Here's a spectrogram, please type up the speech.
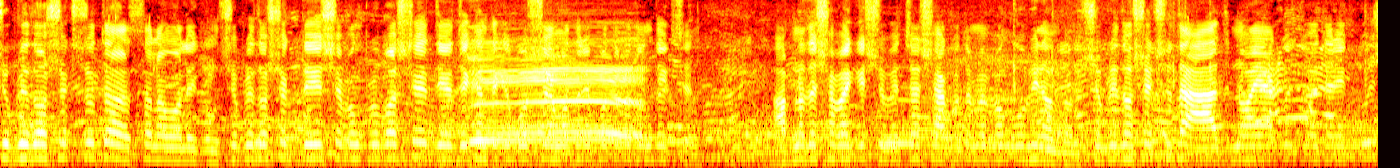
সুপ্রিয় দর্শক শ্রোতা, আসসালামু আলাইকুম। সুপ্রিয় দর্শক, দেশ এবং প্রবাসে যে যেখান থেকে বসে আমাদের এই প্রতিবেদন দেখছেন, আপনাদের সবাইকে শুভেচ্ছা, স্বাগতম এবং অভিনন্দন। সুপ্রিয় দর্শক শ্রোতা, আজ নয় আগস্ট দু হাজার একুশ,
